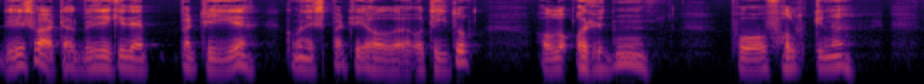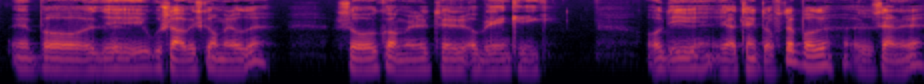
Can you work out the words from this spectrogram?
de svarte at hvis ikke det partiet, kommunistpartiet holde, og Tito holder orden på folkene eh, på det jugoslaviske området, så kommer det til å bli en krig. Og de, jeg har tenkt ofte på det senere,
